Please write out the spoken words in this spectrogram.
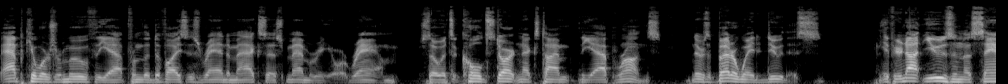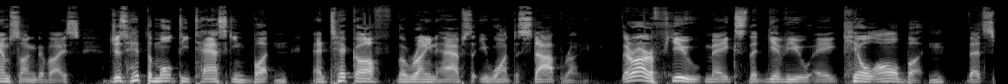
App killers remove the app from the device's random access memory, or RAM. So it's a cold start next time the app runs. There's a better way to do this. If you're not using a Samsung device, just hit the multitasking button and tick off the running apps that you want to stop running. There are a few makes that give you a kill all button that's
